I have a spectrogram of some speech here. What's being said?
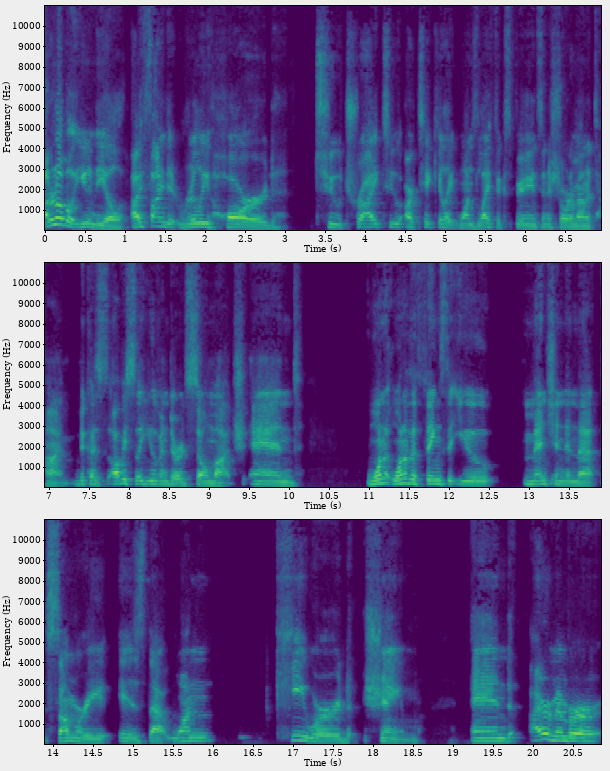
I don't know about you, Neil. I find it really hard to try to articulate one's life experience in a short amount of time because obviously you've endured so much. And one one of the things that you mentioned in that summary is that one keyword shame. And I remember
